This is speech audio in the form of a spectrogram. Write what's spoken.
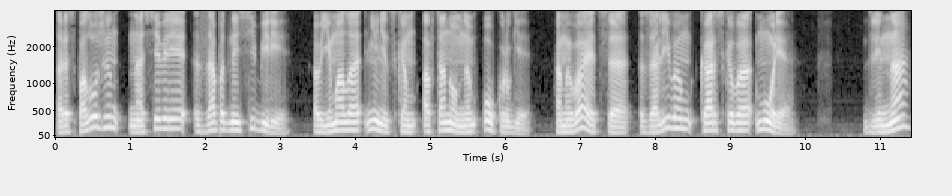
расположен на севере Западной Сибири, в Ямало-Ненецком автономном округе, омывается заливом Карского моря. Длина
